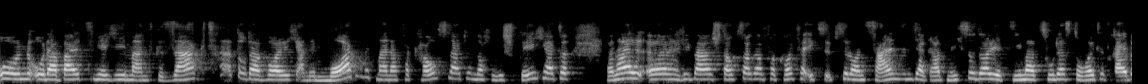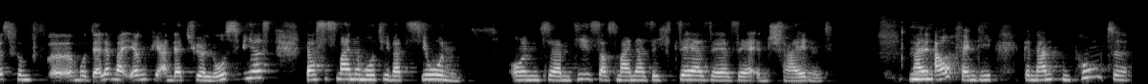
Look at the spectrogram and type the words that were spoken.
und, oder weil es mir jemand gesagt hat oder weil ich an dem Morgen mit meiner Verkaufsleitung noch ein Gespräch hatte, weil, äh, lieber Staubsaugerverkäufer XY, Zahlen sind ja gerade nicht so doll, jetzt sieh mal zu, dass du heute drei bis fünf äh, Modelle mal irgendwie an der Tür los wirst. Das ist meine Motivation und ähm, die ist aus meiner Sicht sehr, sehr, sehr entscheidend. Weil mhm. auch wenn die genannten Punkte,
